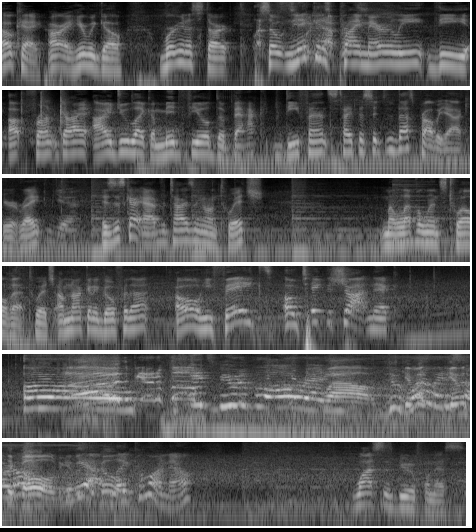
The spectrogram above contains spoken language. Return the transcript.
Okay, all right, here we go. We're gonna start. so Nick is primarily the up front guy. I do like a midfield to back defense type of situation. That's probably accurate, right? yeah. Is this guy advertising on Twitch? Malevolence 12 at Twitch. I'm not gonna go for that. Oh, he faked. Oh, take the shot, Nick. Oh, it's oh. beautiful! It's beautiful already. Wow. Dude, Give what us- a way to give us start the off. gold. Give us the yeah, gold. like come on now. Watch this beautifulness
